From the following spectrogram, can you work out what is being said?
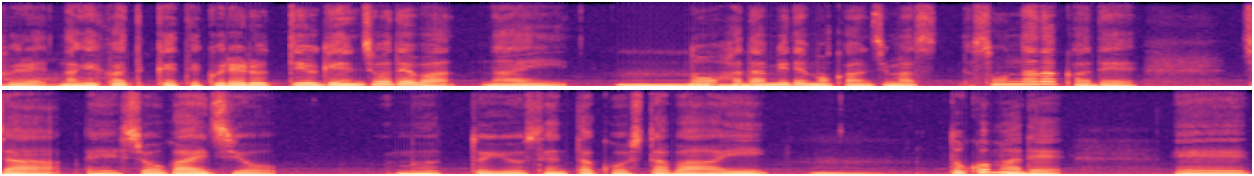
くれ投げかけてくれるっていう現状ではないのを肌身でも感じます。そんな中でじゃあ、えー、障害児を産むという選択をした場合、どこまで、えー、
